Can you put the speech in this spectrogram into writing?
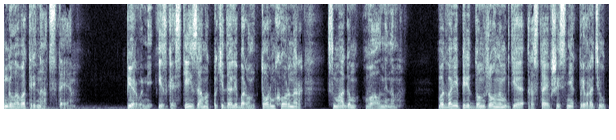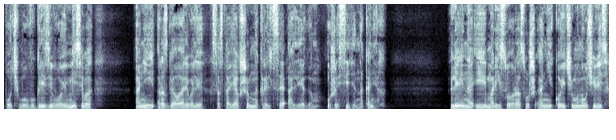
Глава 13. Первыми из гостей замок покидали барон Тормхорнер с магом Валмином. Во дворе перед донжоном, где растаявший снег превратил почву в грязевое месиво, они разговаривали со стоявшим на крыльце Олегом, уже сидя на конях. Лейна и Марису, раз уж они кое-чему научились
